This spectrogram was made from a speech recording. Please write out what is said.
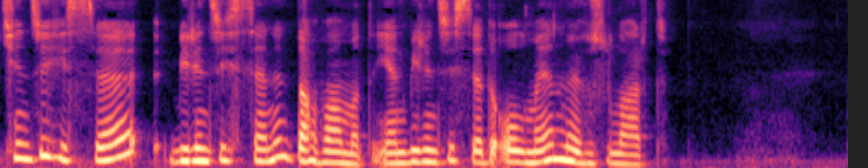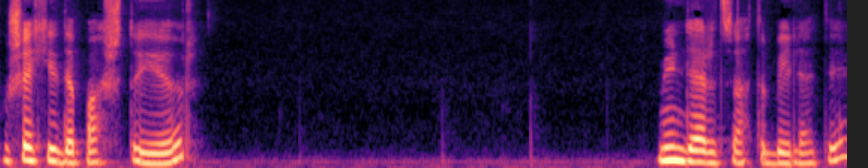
ikinci hissə birinci hissənin davamıdır. Yəni birinci hissədə olmayan mövzulardır. Bu şəkildə başlayır. Mündəricatı belədir.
